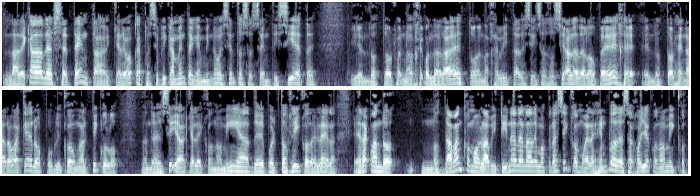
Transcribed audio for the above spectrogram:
la década del 70, creo que específicamente en el 1967, y el doctor Fernández recordará esto, en la revista de Ciencias Sociales de la OPG, el doctor Genaro Vaquero publicó un artículo donde decía que la economía de Puerto Rico, de Lela, era cuando nos daban como la vitrina de la democracia y como el ejemplo de desarrollo económico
